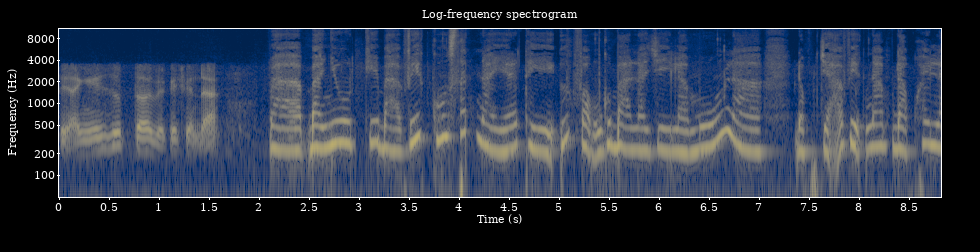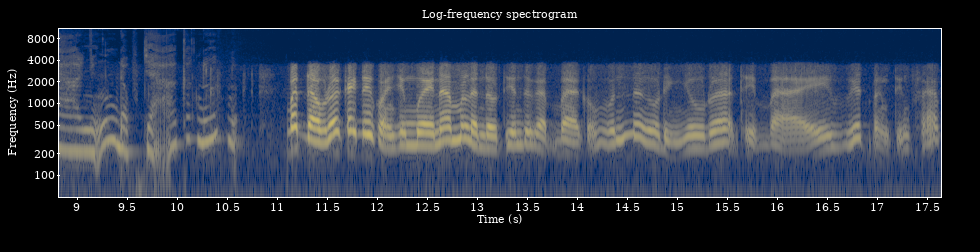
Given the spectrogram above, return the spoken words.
Thì anh ấy giúp tôi về cái chuyện đó. Và bà Nhu, khi bà viết cuốn sách này thì ước vọng của bà là gì? Là muốn là độc giả Việt Nam đọc hay là những độc giả các nước nữa? Bắt đầu đó, cách đây khoảng chừng 10 năm lần đầu tiên tôi gặp bà có vấn Ngô Đình Nhu đó, thì bà ấy viết bằng tiếng Pháp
